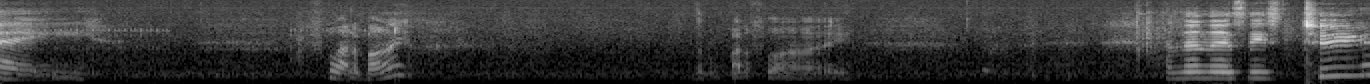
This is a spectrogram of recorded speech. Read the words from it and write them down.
A flutterby, little butterfly And then there's these two,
